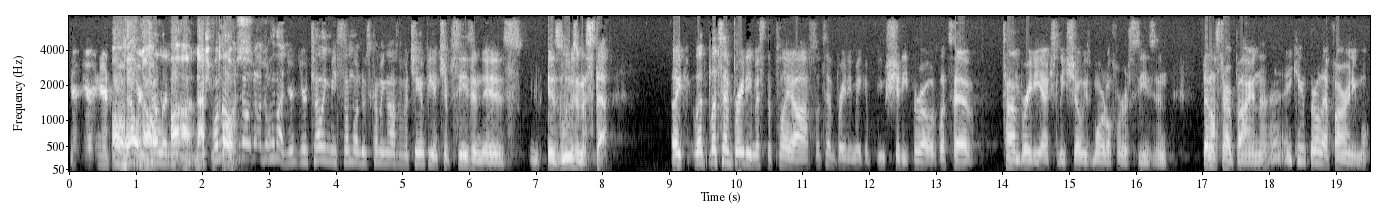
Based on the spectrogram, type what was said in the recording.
you're you're, you're oh hell you're no, telling, uh-uh, not even well, close. No, no, no, hold on. You're you're telling me someone who's coming off of a championship season is is losing a step. Like let let's have Brady miss the playoffs. Let's have Brady make a few shitty throws. Let's have Tom Brady actually show he's mortal for a season. Then I'll start buying the. Eh, you can't throw that far anymore.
